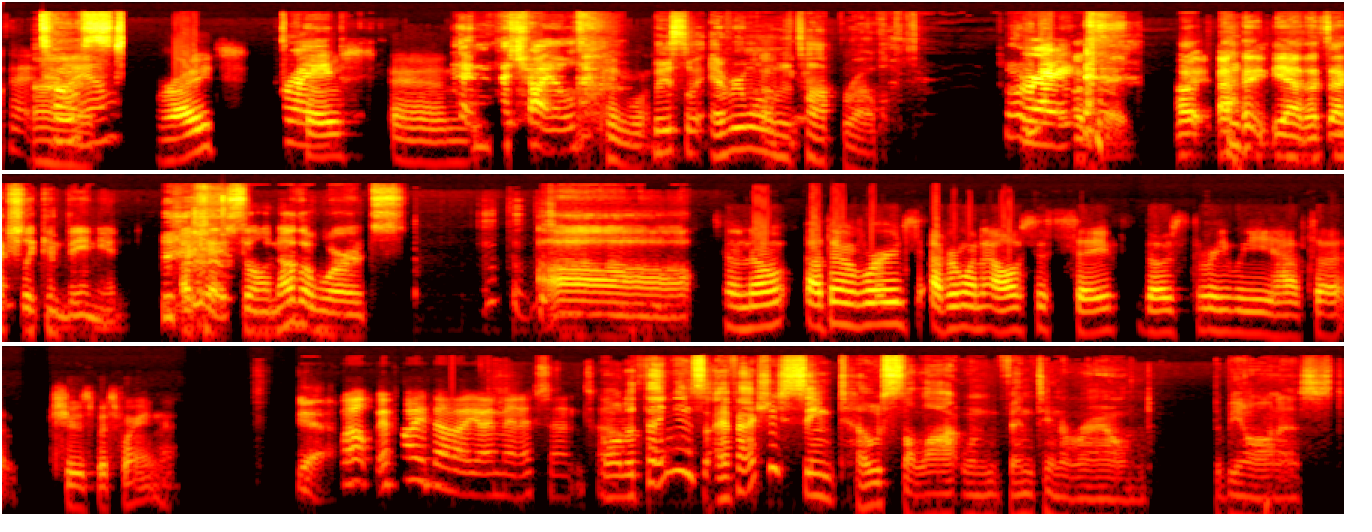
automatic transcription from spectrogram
Okay, Uh, so I am. Toast, Right? right, Toast and and the child. penguin. Basically, everyone on the top row. Right. Okay, I, I, yeah, that's actually convenient. Okay, so in other words, uh, So no other words. Everyone else is safe. Those three we have to choose between. Yeah. Well, if I die, I'm innocent. So. Well, the thing is, I've actually seen Toast a lot when venting around. To be honest,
